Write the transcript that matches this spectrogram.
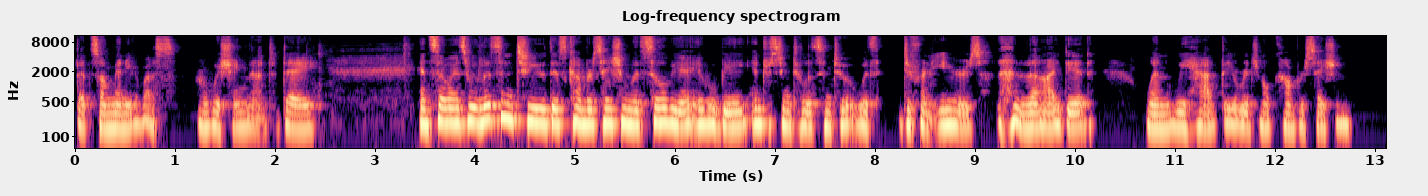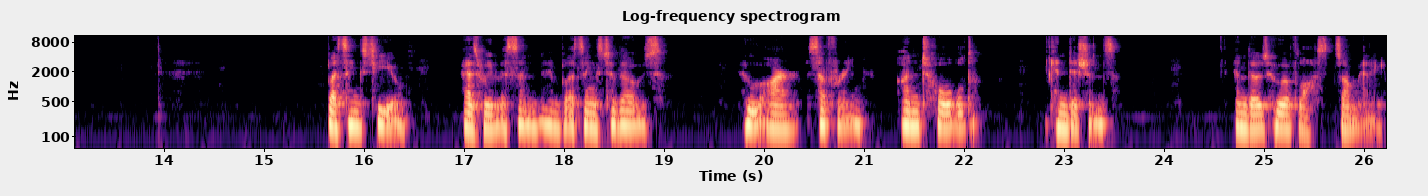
that so many of us are wishing that today. And so, as we listen to this conversation with Silvia, it will be interesting to listen to it with different ears than I did when we had the original conversation. Blessings to you as we listen, and blessings to those who are suffering untold conditions and those who have lost so many.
